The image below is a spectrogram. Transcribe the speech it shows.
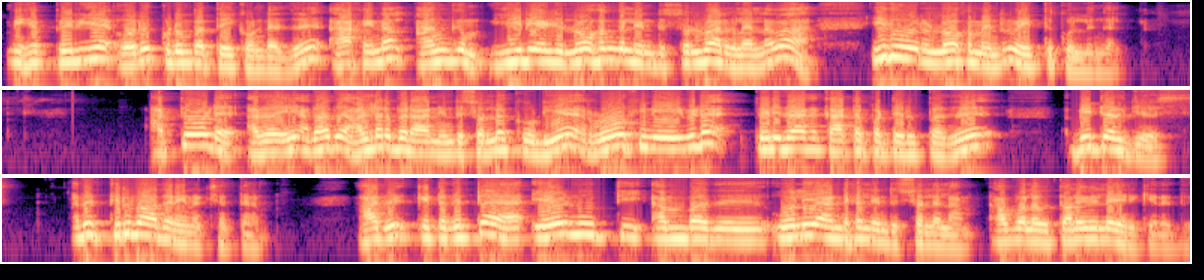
மிகப்பெரிய ஒரு குடும்பத்தை கொண்டது. ஆகையினால் அங்கும் ஈரேழு லோகங்கள் என்று சொல்வார்கள் அல்லவா? இது ஒரு லோகம் என்று வைத்துக் கொள்ளுங்கள். அத்தோடு அதை அதாவது அல்டர்பெரான் என்று சொல்லக்கூடிய ரோஹிணியை விட பெரிதாக காட்டப்பட்டிருப்பது பீட்டல் ஜூஸ் அது திருவாதிரை நட்சத்திரம். அது கிட்டத்தட்ட எழுநூத்தி ஐம்பது ஒளியாண்டுகள் என்று சொல்லலாம். அவ்வளவு தொலைவில் இருக்கிறது.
